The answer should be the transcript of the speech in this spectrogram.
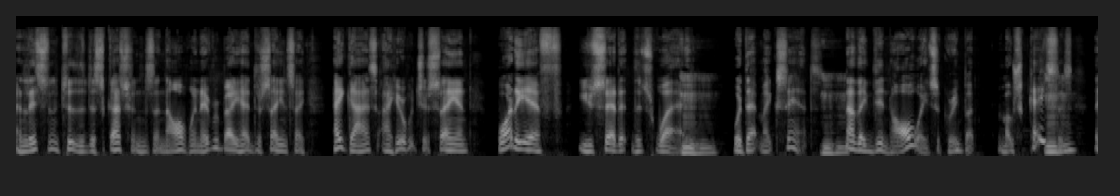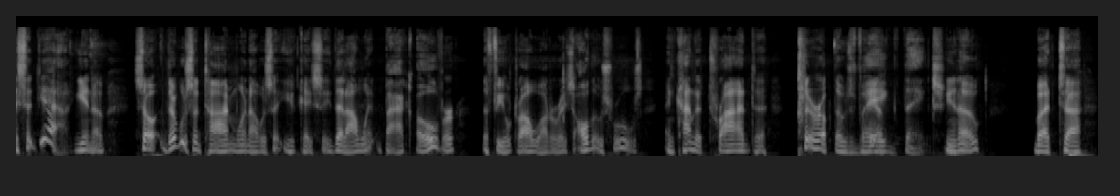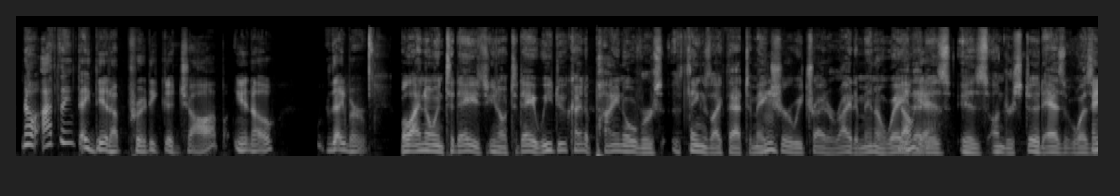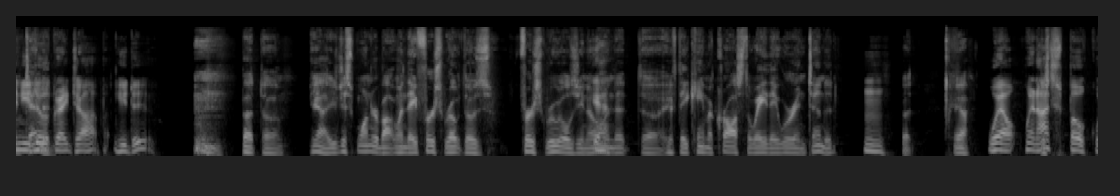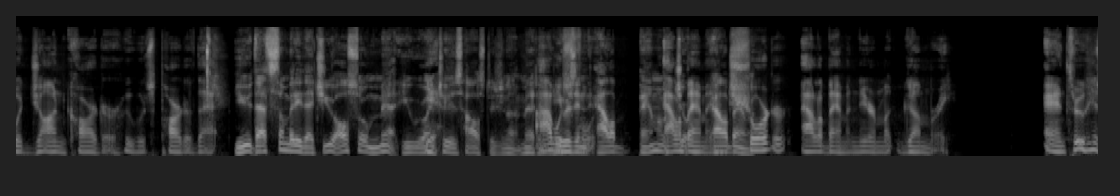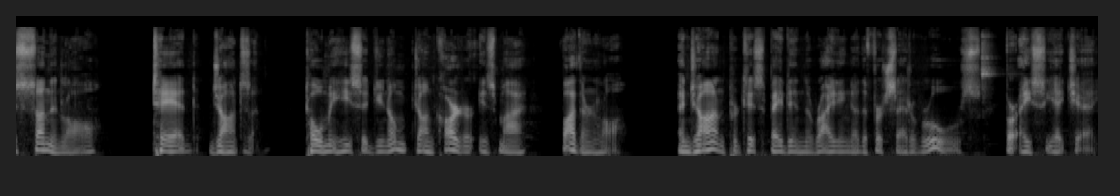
and listening to the discussions and all when everybody had their say and say, Hey guys, I hear what you're saying. What if you said it this way? Mhm. Would that make sense? Mhm. Now they didn't always agree, but in most cases Mhm. they said, Yeah, you know. So there was a time when I was at UKC that I went back over the field trial water race, all those rules, and kind of tried to clear up those vague things, you Mhm. know. But uh, no, I think they did a pretty good job. You know, they were Well, I know in today's, you know, today we do kind of pine over things like that to make Mm. sure we try to write them in a way Oh, that is yeah. is understood as it was and you do a great job. You do. but uh, yeah, you just wonder about when they first wrote those first rules, you know, Yeah. and that uh, if they came across the way they were intended. Mm. But, yeah. Well, when I spoke with John Carter, who was part of that, You that's somebody that you also met. You went Yeah. to his house, did you not met him? I he was was in Alabama. Alabama, in Alabama. Shorter, Alabama, near Montgomery. And through his son in law, Ted Johnson, told me, he said, You know, John Carter is my father in law. And John participated in the writing of the first set of rules for ACHA.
